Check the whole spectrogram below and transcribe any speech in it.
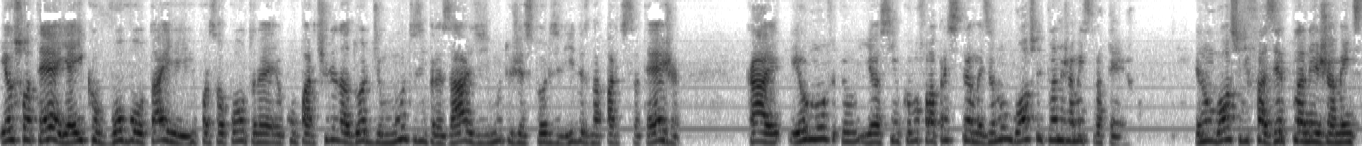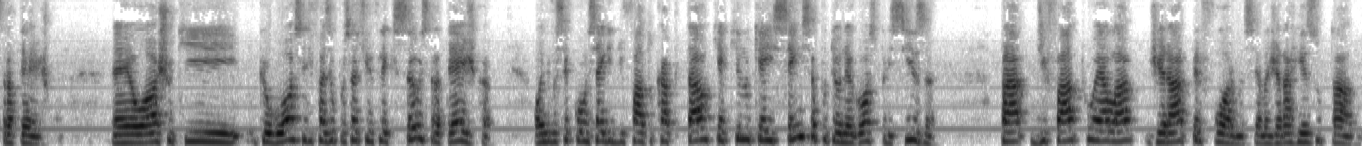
Eu sou até, e aí que eu vou voltar e reforçar o ponto, né? Eu compartilho da dor de muitos empresários, de muitos gestores e líderes na parte de estratégia, Cara, eu não. Eu, e assim, o que eu vou falar para esse mas eu não gosto de planejamento estratégico. Eu não gosto de fazer planejamento estratégico. É, eu acho que o que eu gosto é de fazer o um processo de reflexão estratégica, onde você consegue de fato captar que é aquilo que a essência para o teu negócio precisa, para de fato ela gerar performance, ela gerar resultado.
